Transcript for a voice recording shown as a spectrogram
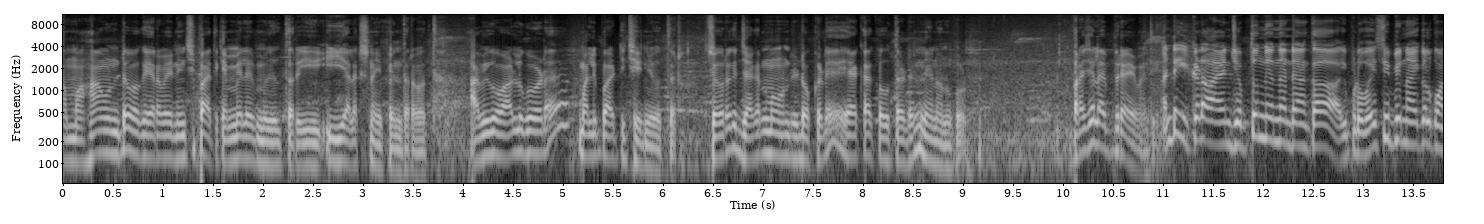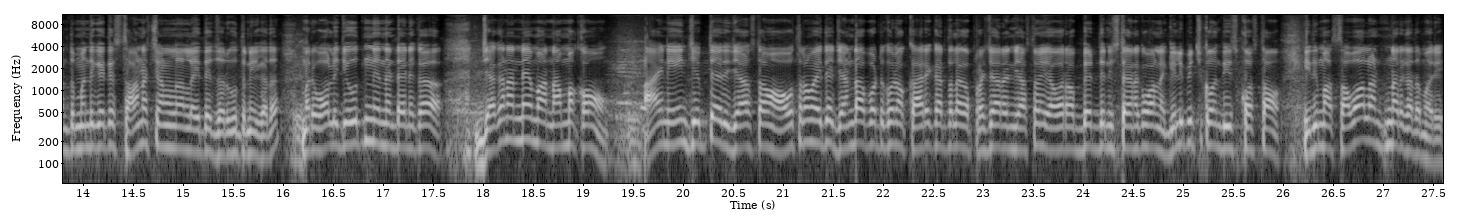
మహా ఉంటే ఒక ఇరవై నుంచి పాతిక ఎమ్మెల్యే మిగులుతారు ఈ ఈ ఎలక్షన్ అయిపోయిన తర్వాత. అవి వాళ్ళు కూడా మళ్ళీ పార్టీ చేంజ్ అవుతారు. చివరికి జగన్మోహన్ రెడ్డి ఒక్కడే ఏకాక అవుతాడని నేను అనుకుంటున్నాను. ప్రజల అభిప్రాయం అది. అంటే ఇక్కడ ఆయన చెప్తుంది ఏంటంటే కనుక ఇప్పుడు వైసీపీ నాయకులు కొంతమందికి అయితే స్థాన చలనాలు అయితే జరుగుతున్నాయి కదా. మరి వాళ్ళు చెబుతుంది ఏంటంటే కనుక జగన్ అన్నే మా నమ్మకం. ఆయన ఏం చెప్తే అది చేస్తాం. అవసరం అయితే జెండా పట్టుకొని ఒక కార్యకర్తలాగా ప్రచారం చేస్తాం. ఎవరు అభ్యర్థిని ఇస్తే కనుక వాళ్ళని గెలిపించుకొని తీసుకొస్తాం. ఇది మా సవాల్ అంటున్నారు కదా మరి.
